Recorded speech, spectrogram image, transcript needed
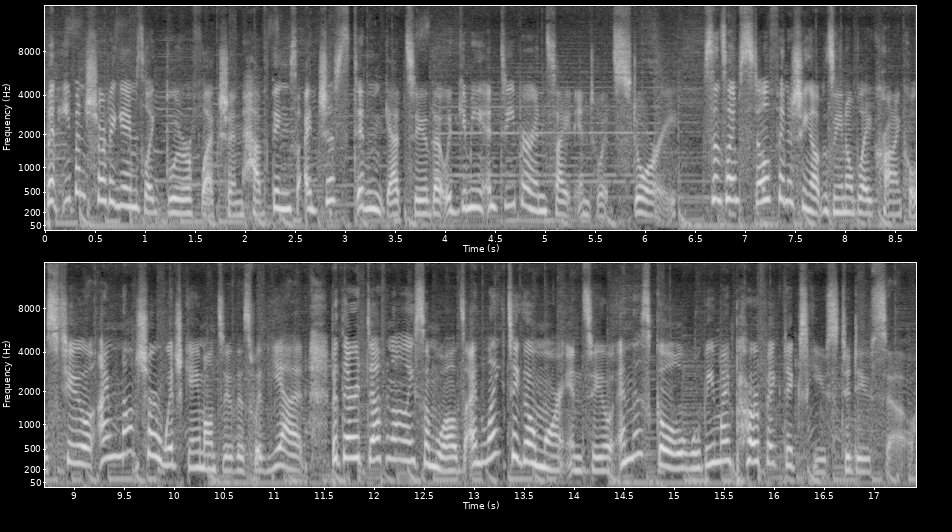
but even shorter games like Blue Reflection have things I just didn't get to that would give me a deeper insight into its story. Since I'm still finishing up Xenoblade Chronicles 2, I'm not sure which game I'll do this with yet, but there are definitely some worlds I'd like to go more into, and this goal will be my perfect excuse to do so.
